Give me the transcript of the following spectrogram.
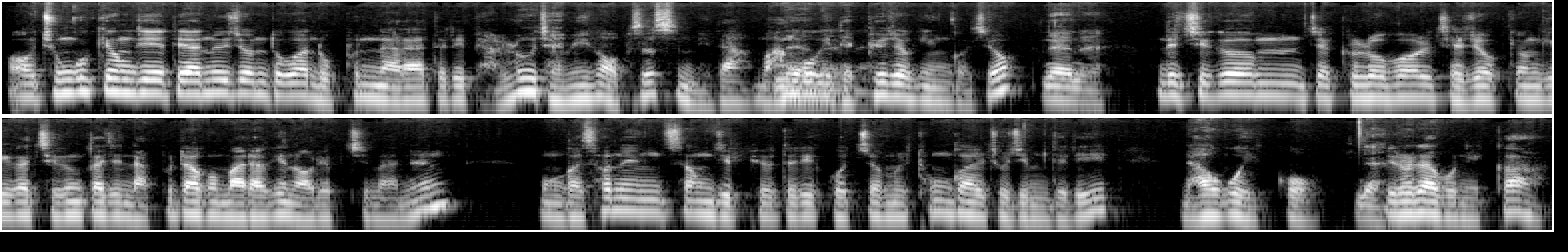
어, 중국 경제에 대한 의존도가 높은 나라들이 별로 재미가 없었습니다. 뭐 한국이 네네네. 대표적인 거죠. 네네. 근데 지금 이제 글로벌 제조업 경기가 지금까지 나쁘다고 말하기는 어렵지만은 뭔가 선행성 지표들이 고점을 통과할 조짐들이 나오고 있고 네. 이러다 보니까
